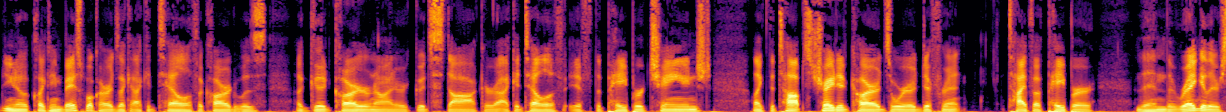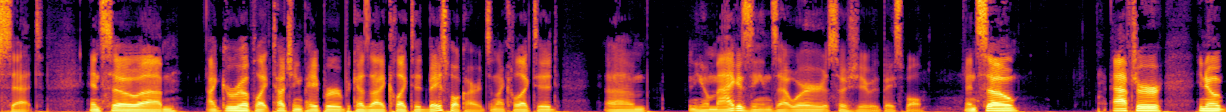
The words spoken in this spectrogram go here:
you know collecting baseball cards, like I could tell if a card was a good card or not, or a good stock, or I could tell if if the paper changed. Like the Topps traded cards were a different type of paper than the regular set, and so um, I grew up like touching paper because I collected baseball cards and I collected um, you know magazines that were associated with baseball, and so after you know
